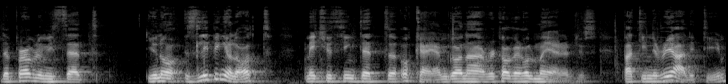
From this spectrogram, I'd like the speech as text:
the problem is that, you know, sleeping a lot make you think that, uh, okay, I'm gonna recover all my energies. But in reality,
